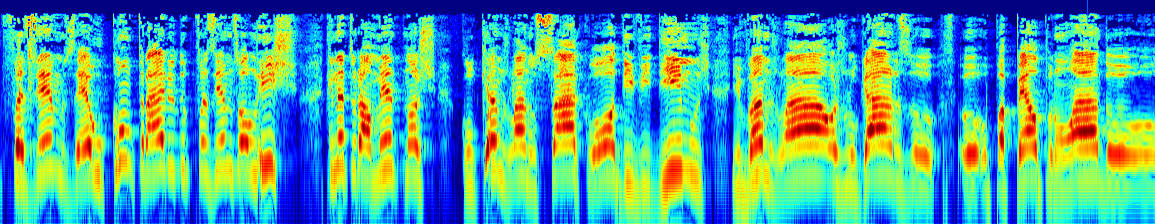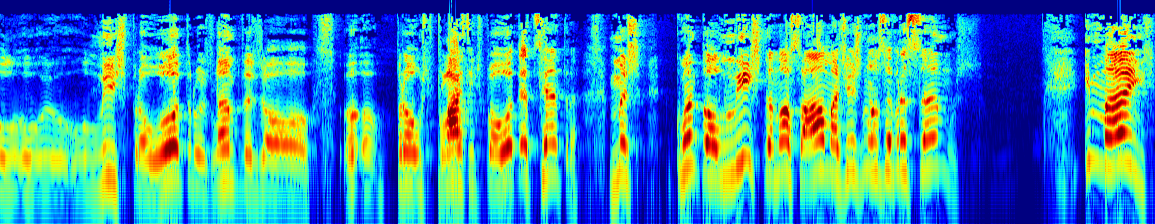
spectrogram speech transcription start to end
fazemos é o contrário do que fazemos ao lixo, que naturalmente nós colocamos lá no saco ou dividimos e vamos lá aos lugares, o, o, o papel por um lado, o, o, lixo para o outro, as lâmpadas para os plásticos para o outro, etc. Mas quanto ao lixo da nossa alma, às vezes nós abraçamos. E mais,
